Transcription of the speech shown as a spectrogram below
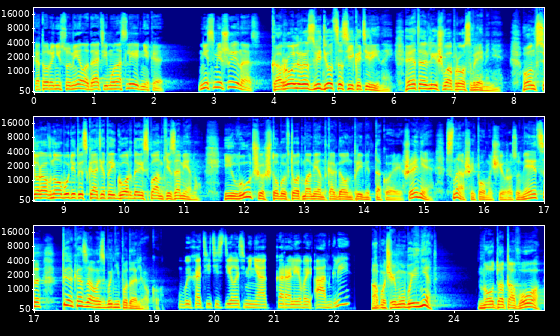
которая не сумела дать ему наследника? Не смеши нас. Король разведется с Екатериной. Это лишь вопрос времени. Он все равно будет искать этой гордой испанке замену. И лучше, чтобы в тот момент, когда он примет такое решение, с нашей помощью, разумеется, ты оказалась бы неподалеку. Вы хотите сделать меня королевой Англии? А почему бы и нет? Но до того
